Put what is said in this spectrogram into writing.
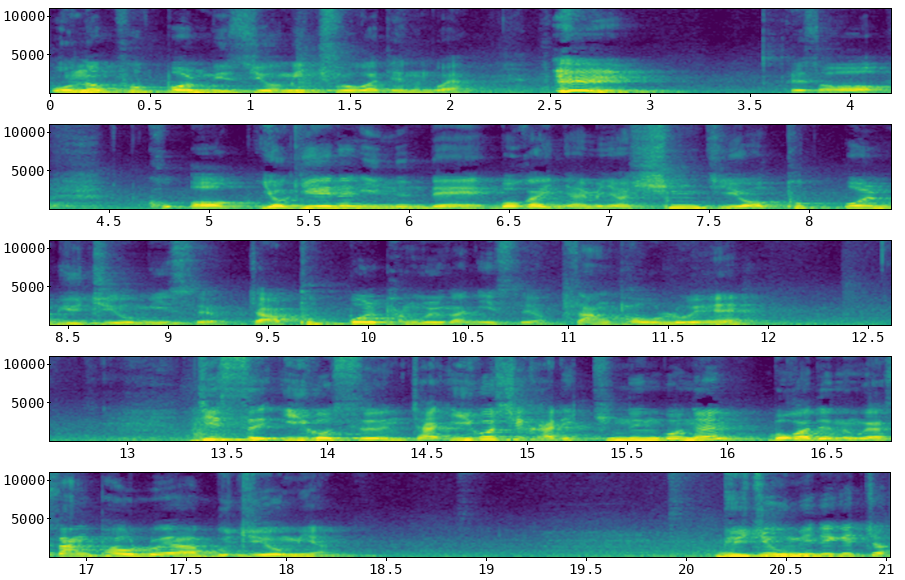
오너 풋볼 뮤지엄이 주어가 되는 거야. 그래서 고, 어, 여기에는 있는데 뭐가 있냐면요 심지어 풋볼 뮤지엄이 있어요. 자 풋볼 박물관이 있어요. 상파울로에. 디스 이것은 자 이것이 가리키는 거는 뭐가 되는 거야? 상파울로야 뮤지엄이야. 뮤지엄이 되겠죠?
